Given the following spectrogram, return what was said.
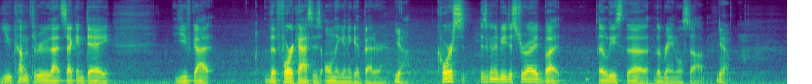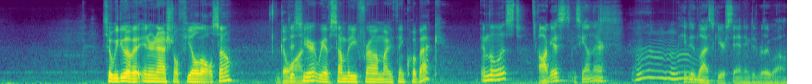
you come through that second day you've got the forecast is only going to get better. Yeah, course is going to be destroyed but at least the the rain will stop yeah. So we do have an international field also go this on year. We have somebody from I think Quebec in the list. august is he on there he did last year standing did really well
